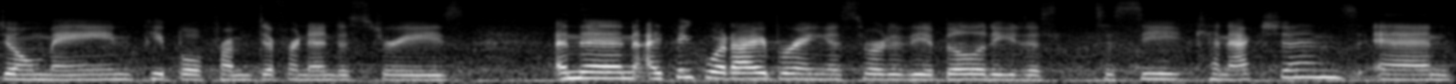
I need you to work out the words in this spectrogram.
domain people from different industries. And then I think what I bring is sort of the ability to, to see connections and,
